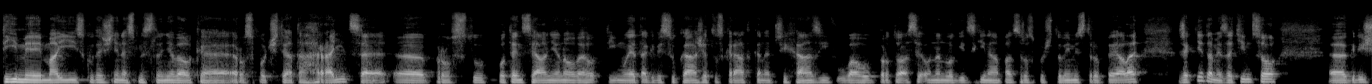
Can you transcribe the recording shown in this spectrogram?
týmy mají skutečně nesmyslně velké rozpočty a ta hranice eh, pro vstup potenciálně nového týmu je tak vysoká, že to zkrátka nepřichází v úvahu, proto asi onen logický nápad s rozpočtovými stropy, ale řekněte mi, zatímco eh, když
